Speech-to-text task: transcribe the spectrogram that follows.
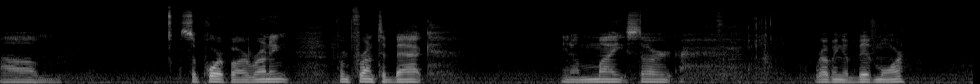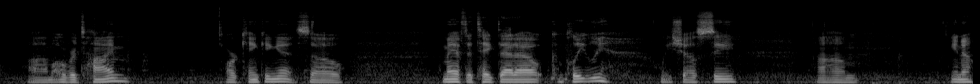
um, support bar running from front to back, you know, might start rubbing a bit more um, over time or kinking it. So I may have to take that out completely. We shall see. Um, you know,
